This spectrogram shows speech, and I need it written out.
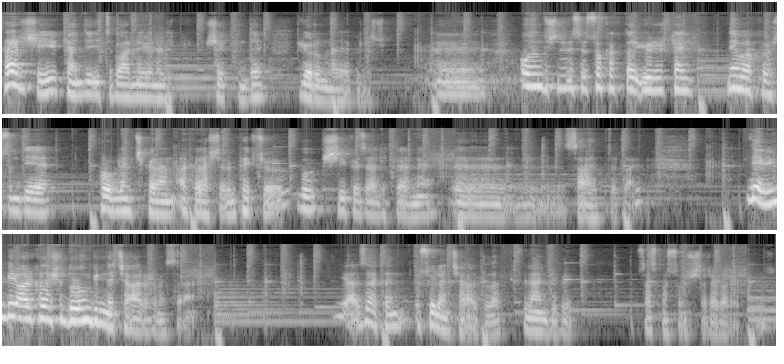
her şeyi kendi itibarına yönelik şeklinde yorumlayabilir. Ee, onun dışında mesela sokakta yürürken ne bakıyorsun diye problem çıkaran arkadaşlarım pek çoğu bu kişilik özelliklerine e, sahiptirler. Ne bileyim bir arkadaşı doğum gününe çağırır mesela. Ya zaten usulen çağırdılar filan gibi saçma sonuçlara varabilir.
